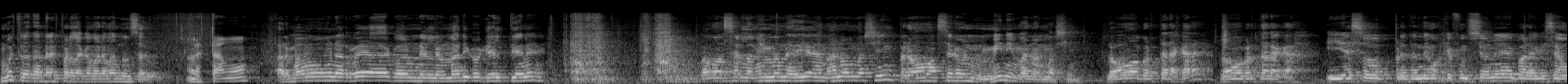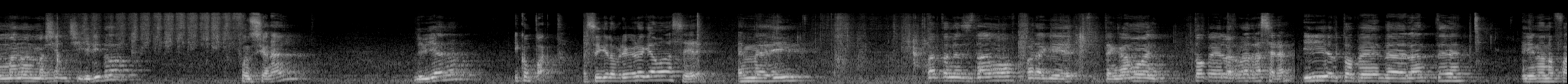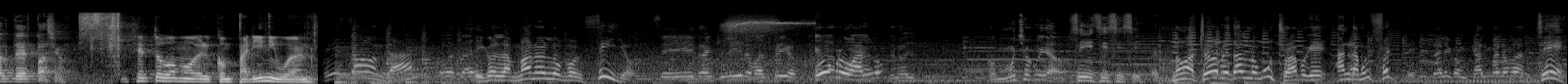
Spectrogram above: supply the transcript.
Muéstrate Andrés para la cámara, manda un saludo. Acá estamos. Armamos una rueda con el neumático que él tiene. Vamos a hacer la misma medida de manual machine, pero vamos a hacer un mini manual machine. Lo vamos a cortar acá, lo vamos a cortar acá. Y eso pretendemos que funcione para que sea un manual machine chiquitito, funcional, liviano y compacto. Así que lo primero que vamos a hacer es medir cuánto necesitamos para que tengamos el tope de la rueda trasera y el tope de adelante y no nos falte espacio. Me siento como el comparini, weón. Esa onda y con las manos en los bolsillos. Sí, tranquilito, para el frío. ¿Puedo probarlo? Con mucho cuidado. Sí, sí, sí, sí. No me atrevo a apretarlo mucho, ¿ah? porque anda muy fuerte. Dale con calma nomás. Sí.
